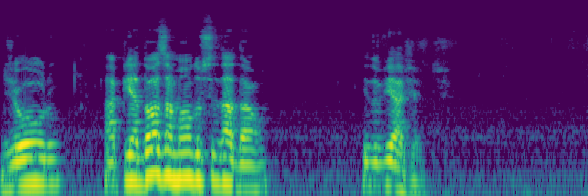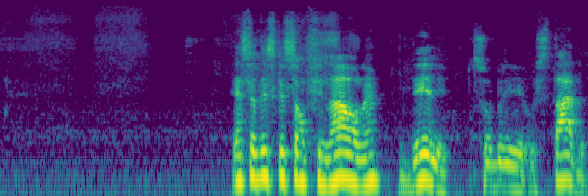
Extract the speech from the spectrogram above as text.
de ouro à piedosa mão do cidadão e do viajante. essa descrição final né, dele sobre o estado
